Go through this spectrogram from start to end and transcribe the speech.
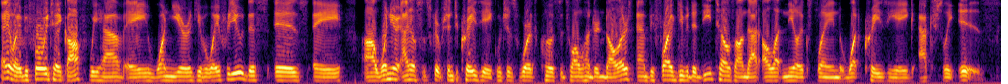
anyway, before we take off, we have a one year giveaway for you. This is a uh, one year annual subscription to Crazy Egg, which is worth close to twelve hundred dollars. And before I give you the details on that, I'll let Neil explain what Crazy Egg actually is.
